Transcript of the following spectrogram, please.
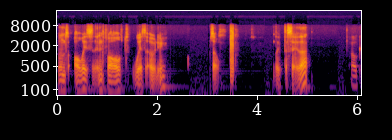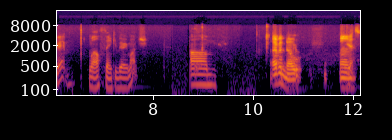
bone's always involved with Odie. So I'd like to say that. Okay. Well, thank you very much. Um, I have a note. Um, yes.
